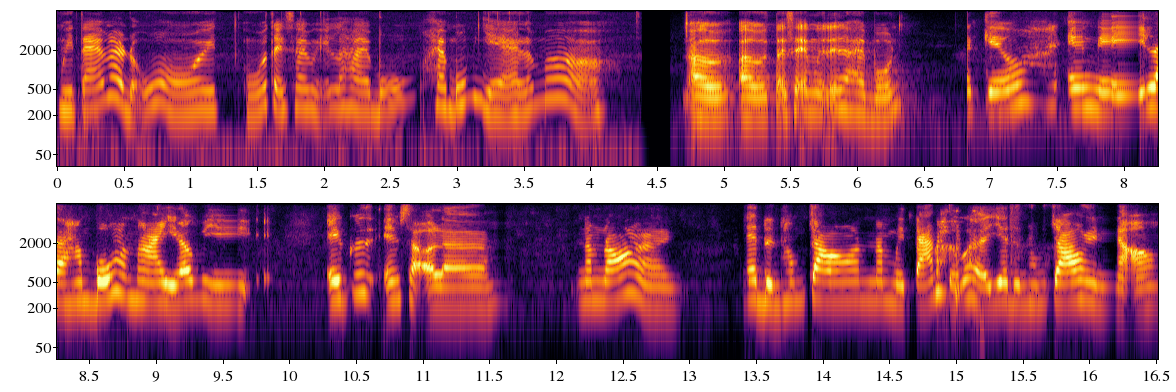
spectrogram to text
18 là đủ rồi. Ủa tại sao em nghĩ là 24? 24 già lắm á. ừ ừ tại sao em nghĩ là 24 Kiểu em nghĩ là 24 22 gì đó vì em cứ em sợ là năm đó là gia đình không cho, năm 18 tuổi có thể gia đình không cho này nọ.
